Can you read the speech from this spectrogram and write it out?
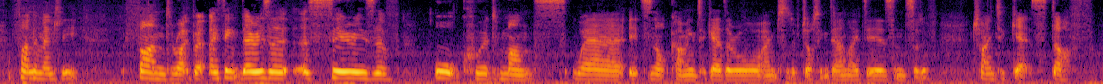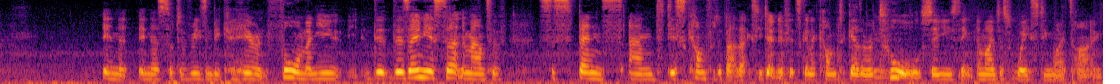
fundamentally fun to write, but I think there is a, a series of awkward months where it's not coming together, or I'm sort of jotting down ideas and sort of trying to get stuff in in a sort of reasonably coherent form, and you th- there's only a certain amount of suspense and discomfort about that because you don't know if it's going to come together at mm-hmm. all. So you think, am I just wasting my time?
